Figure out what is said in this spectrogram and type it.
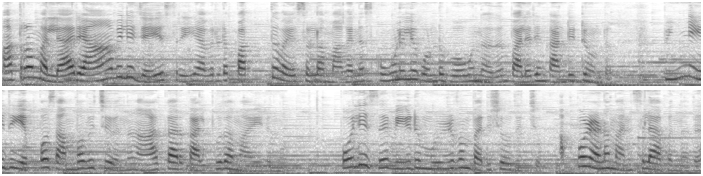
മാത്രമല്ല രാവിലെ ജയശ്രീ അവരുടെ പത്ത് വയസ്സുള്ള മകനെ സ്കൂളിൽ കൊണ്ടുപോകുന്നതും പലരും കണ്ടിട്ടുമുണ്ട് പിന്നെ ഇത് എപ്പോൾ സംഭവിച്ചു എന്ന് ആൾക്കാർക്ക് അത്ഭുതമായിരുന്നു. പോലീസ് വീട് മുഴുവൻ പരിശോധിച്ചു. അപ്പോഴാണ് മനസ്സിലാകുന്നത്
